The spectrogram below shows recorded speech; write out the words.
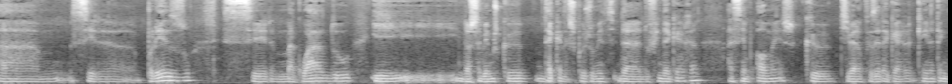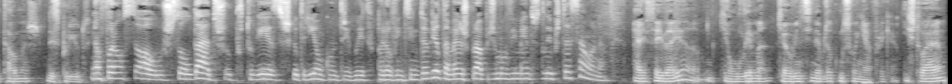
a ser eh, preso, ser magoado e, nós sabemos que décadas depois do, do, fim da guerra há sempre homens que tiveram que fazer a guerra que ainda têm traumas desse período. Não foram só os soldados portugueses que teriam contribuído para o 25 de Abril, também os próprios movimentos de libertação, ou não? Há essa ideia, que é um lema, que é o 25 de Abril começou em África. Isto é,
